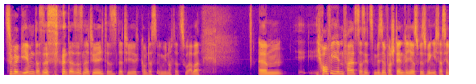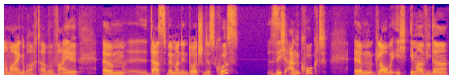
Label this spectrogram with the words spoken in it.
Zugegeben, das ist, das ist natürlich, das ist natürlich, kommt das irgendwie noch dazu. Aber ähm, ich hoffe jedenfalls, dass jetzt ein bisschen verständlich ist, weswegen ich das hier nochmal reingebracht habe, weil ähm, dass, wenn man den deutschen Diskurs sich anguckt, ähm, glaube ich, immer wieder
